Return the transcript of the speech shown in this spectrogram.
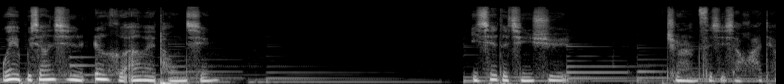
我也不相信任何安慰、同情，一切的情绪就让自己消化掉。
